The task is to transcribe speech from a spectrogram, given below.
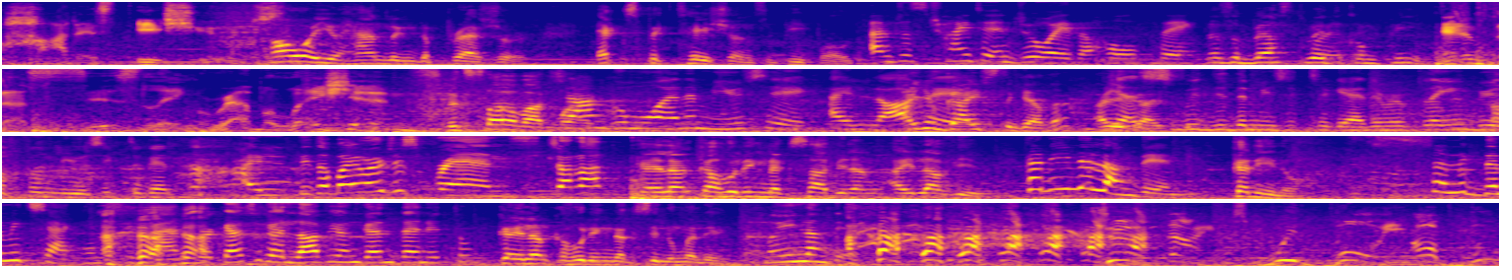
hottest issues. How are you handling the pressure, expectations of people? I'm just trying to enjoy the whole thing. That's the best way to compete. And the sizzling revelations. Let's talk about Siya ang gumawa ng music. I love it. Are you it. guys together? Are you yes, guys? we did the music together. We're playing beautiful music together. I, Tito Boy, we're just friends. Charot! Kailan ka huling nagsabi ng I love you? Kanina lang din. Kanino? Sa nagdamit sa akin, si Van Berkas. I love you, ang ganda nito. Kailan ka huling nagsinungaling? Ngayon lang din. Tonight with Boy Abunda.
